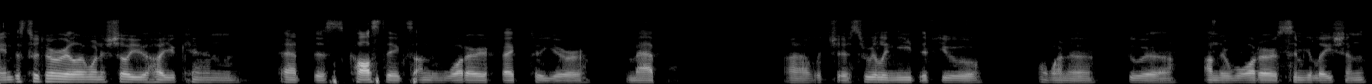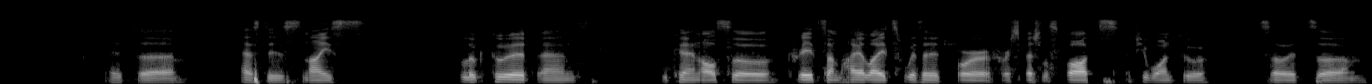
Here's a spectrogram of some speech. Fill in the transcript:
in this tutorial I want to show you how you can add this caustics underwater effect to your map, uh, which is really neat if you want to do a underwater simulation. It uh, has this nice look to it and you can also create some highlights with it for, for special spots if you want to. So it's um,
